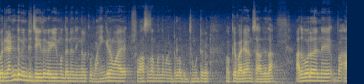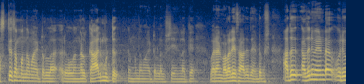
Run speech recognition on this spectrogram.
ഒരു രണ്ട് മിനിറ്റ് ചെയ്ത് കഴിയുമ്പോൾ തന്നെ നിങ്ങൾക്ക് ഭയങ്കരമായ ശ്വാസ സംബന്ധമായിട്ടുള്ള ബുദ്ധിമുട്ടുകൾ ഒക്കെ വരാൻ സാധ്യത. അതുപോലെ തന്നെ അസ്ഥി സംബന്ധമായിട്ടുള്ള രോഗങ്ങൾ കാൽമുട്ട് സംബന്ധമായിട്ടുള്ള വിഷയങ്ങളൊക്കെ വരാൻ വളരെ സാധ്യതയുണ്ട്. പക്ഷെ അത് അതിന് വേണ്ട ഒരു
